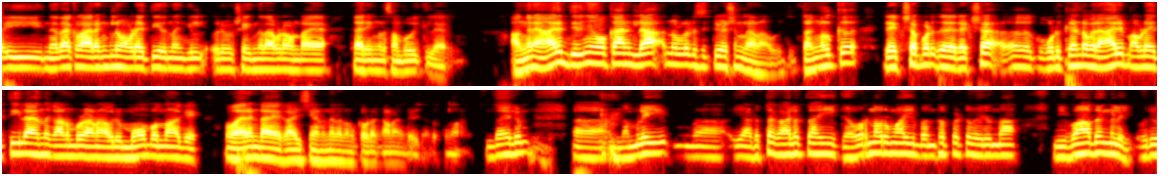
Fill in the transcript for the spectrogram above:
ഈ നേതാക്കൾ ആരെങ്കിലും അവിടെ എത്തിയിരുന്നെങ്കിൽ ഒരുപക്ഷെ ഇന്നലെ അവിടെ ഉണ്ടായ കാര്യങ്ങൾ സംഭവിക്കില്ലായിരുന്നു. അങ്ങനെ ആരും തിരിഞ്ഞു നോക്കാനില്ല എന്നുള്ളൊരു സിറ്റുവേഷനിലാണ് തങ്ങൾക്ക് രക്ഷപ്പെടു രക്ഷ കൊടുക്കേണ്ടവരാരും അവിടെ എത്തിയില്ല എന്ന് കാണുമ്പോഴാണ് ആ ഒരു മോബ് ഒന്നാകെ വരണ്ടായ കാഴ്ചയാണ് ഇന്നലെ നമുക്ക് അവിടെ കാണാൻ കഴിഞ്ഞത്. കുമാർ എന്തായാലും നമ്മൾ ഈ ഈ അടുത്ത കാലത്തായി ഗവർണറുമായി ബന്ധപ്പെട്ട് വരുന്ന വിവാദങ്ങളിൽ ഒരു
